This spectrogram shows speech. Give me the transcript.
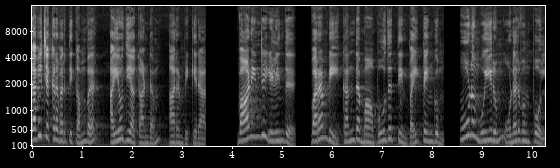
கவி சக்கரவர்த்தி கம்பர் அயோத்தியா காண்டம் ஆரம்பிக்கிறார். வானின்று இழிந்து வரம்பி கந்தமா பூதத்தின் வைப்பெங்கும் ஊனும் உயிரும் உணர்வும் போல்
